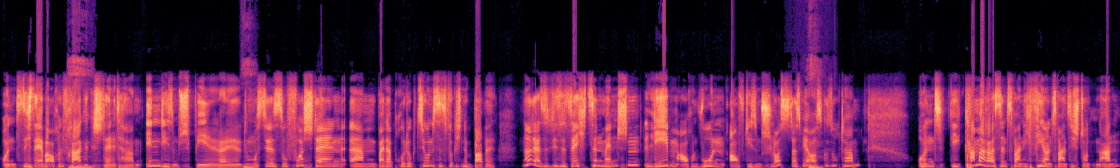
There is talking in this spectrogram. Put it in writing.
und sich selber auch in Frage gestellt haben in diesem Spiel. Weil du musst dir das so vorstellen, ähm, bei der Produktion ist es wirklich eine Bubble. Ne? Also diese 16 Menschen leben auch und wohnen auf diesem Schloss, das wir mhm. ausgesucht haben. Und die Kameras sind zwar nicht 24 Stunden an,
